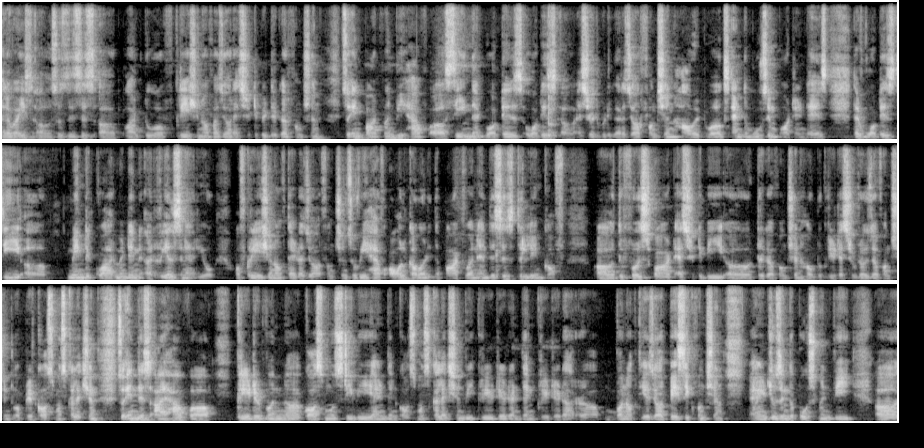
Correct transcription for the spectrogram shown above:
Hello guys, uh, so this is uh, part 2 of creation of Azure HTTP trigger function. So in part 1 we have uh, seen that what is what is uh, HTTP trigger Azure function, how it works and the most important is that what is the uh, main requirement in a real scenario of creation of that Azure function. So we have all covered in the part 1 and this is the link of uh, the first part http uh, trigger function how to create http trigger function to update cosmos collection. So in this i have uh, created one uh, cosmos db and then cosmos collection we created and then created our uh, one of the azure basic function. And using the postman we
